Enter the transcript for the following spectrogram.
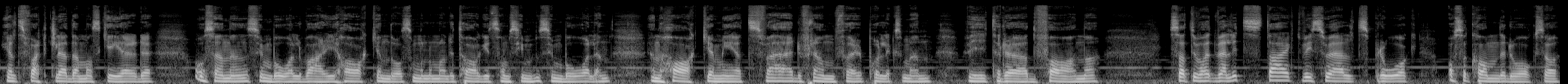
helt svartklädda, maskerade och sen en symbol, varghaken då som de hade tagit som symbol. En, en hake med ett svärd framför på liksom en vit röd fana. Så att det var ett väldigt starkt visuellt språk och så kom det då också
